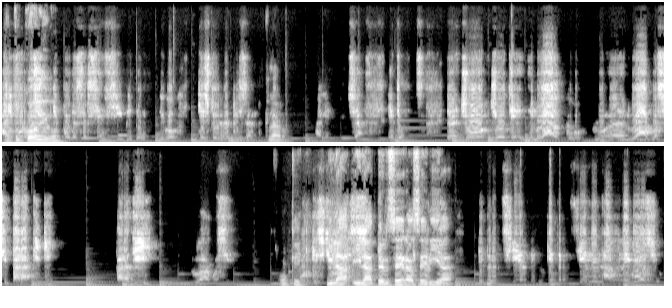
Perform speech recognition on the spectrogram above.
a, A información código. que pueda ser sensible de un código que estoy representando. Claro. ¿vale? O sea, entonces, eh, yo, yo te- lo, hago, lo, eh, lo hago así para ti, para ti lo hago así. Ok. Porque Y la, y la tercera que sería, que transcienden, que transcienden a un negocio.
